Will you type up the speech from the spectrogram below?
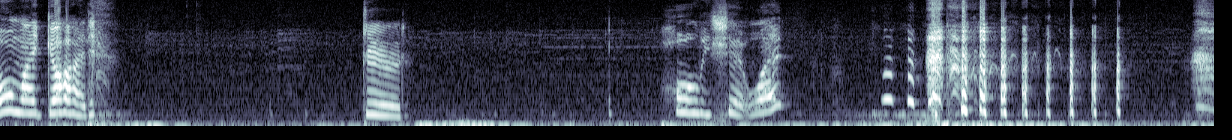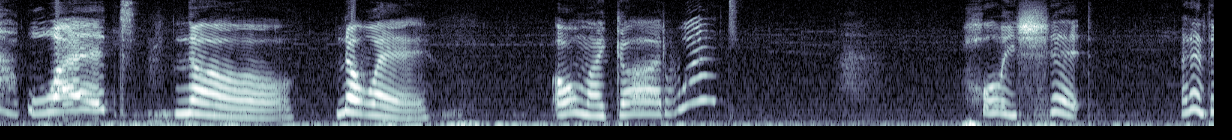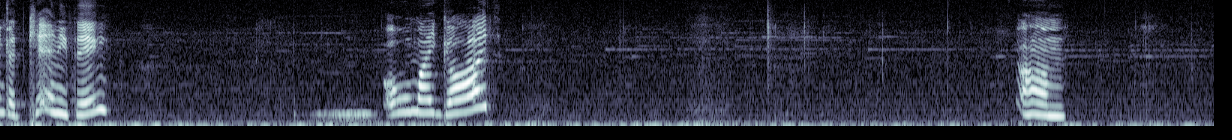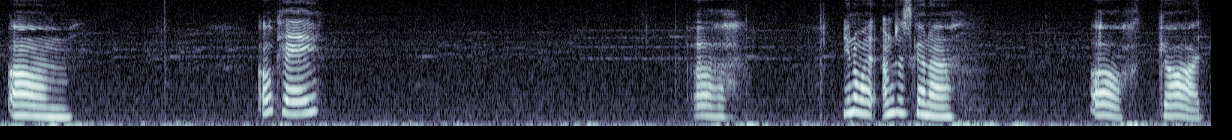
Oh my god! Dude. Holy shit, what? what? No. No way. Oh my god, what? Holy shit. I didn't think I'd get anything. Oh my god. Um. Um. Okay. Uh. You know what? I'm just gonna. Oh, God.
